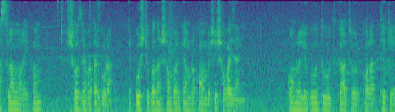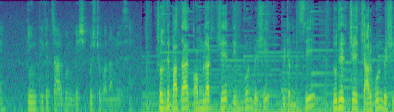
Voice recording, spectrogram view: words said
আসসালামু আলাইকুম। সজনে পাতার গুঁড়া। এর পুষ্টি উপাদান সম্পর্কে আমরা কম বেশি সবাই জানি। কমলা লেবু, দুধ, গাজর, কলার থেকে তিন থেকে চার গুণ বেশি পুষ্টি উপাদান রয়েছে। সজনে পাতা কমলার চেয়ে তিন গুণ বেশি ভিটামিন সি, দুধের চেয়ে চার গুণ বেশি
